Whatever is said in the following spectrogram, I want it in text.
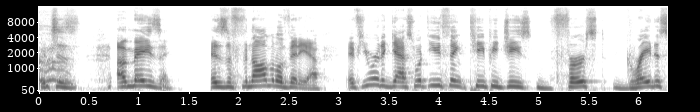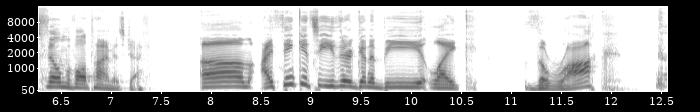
Which is amazing. Is a phenomenal video. If you were to guess, what do you think TPG's first greatest film of all time is, Geoff? Um, I think it's either gonna be like The Rock That's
